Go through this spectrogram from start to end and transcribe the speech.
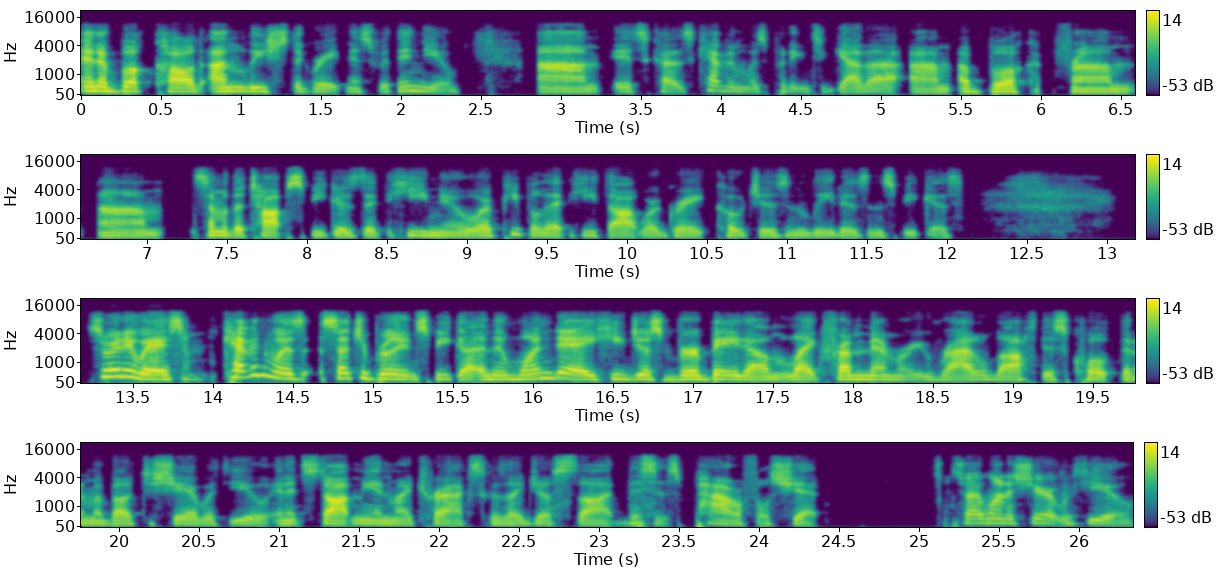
in a book called unleash the greatness within you um, it's because Kevin was putting together um, a book from um, some of the top speakers that he knew or people that he thought were great coaches and leaders and speakers. So, anyways, Kevin was such a brilliant speaker. And then one day he just verbatim, like from memory, rattled off this quote that I'm about to share with you. And it stopped me in my tracks because I just thought, this is powerful shit. So, I want to share it with you.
